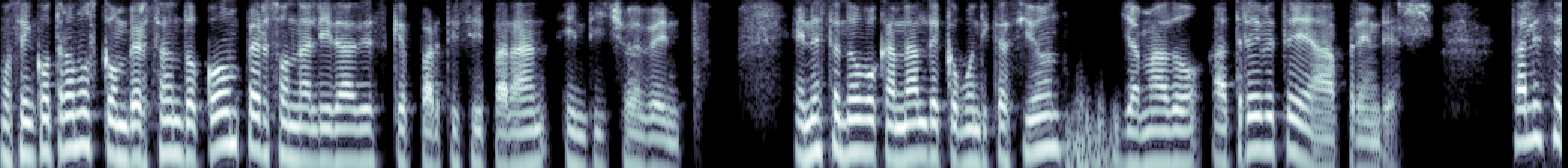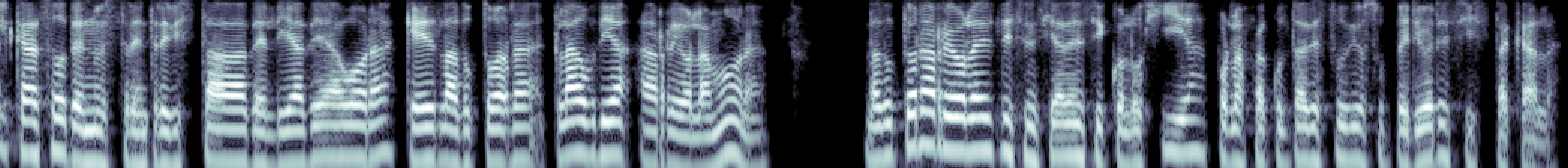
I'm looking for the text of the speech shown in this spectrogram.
nos encontramos conversando con personalidades que participarán en dicho evento, en este nuevo canal de comunicación llamado Atrévete a Aprender. Tal es el caso de nuestra entrevistada del día de ahora, que es la doctora Claudia Arreola Mora. La doctora Arreola es licenciada en Psicología por la Facultad de Estudios Superiores Iztacala,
